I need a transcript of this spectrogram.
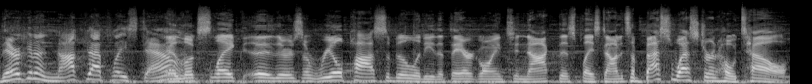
They're gonna knock that place down. It looks like uh, there's a real possibility that they are going to knock this place down. It's a Best Western hotel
